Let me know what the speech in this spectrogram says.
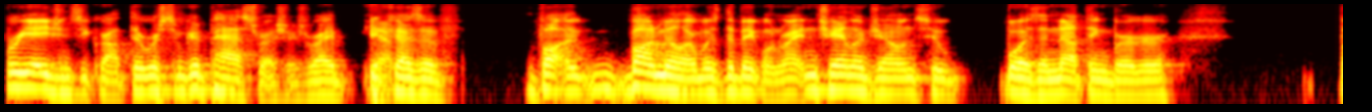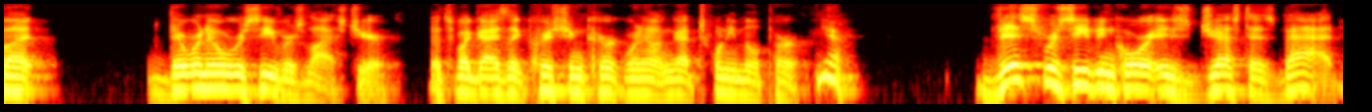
free agency crop, there were some good pass rushers, right? Yeah. Because of Von, Von Miller was the big one, right? And Chandler Jones, who was a nothing burger, but there were no receivers last year. That's why guys like Christian Kirk went out and got 20 mil per. Yeah. This receiving corps is just as bad.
